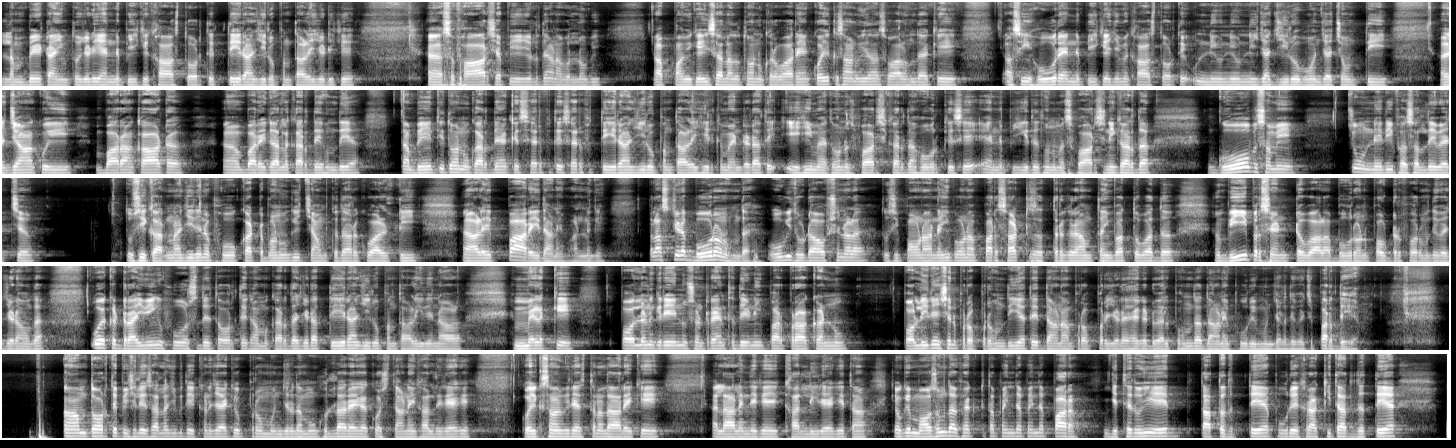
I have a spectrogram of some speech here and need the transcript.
ਲੰਬੇ ਟਾਈਮ ਤੋਂ ਜਿਹੜੀ ਐਨ ਪੀ ਕੇ ਖਾਸ ਤੌਰ ਤੇ 13045 ਜਿਹੜੀ ਕਿ ਅ, ਸਿਫਾਰਿਸ਼ ਹੈ ਪੀਏ ਲੁਧਿਆਣਾ ਵੱਲੋਂ ਵੀ ਆਪਾਂ ਵੀ ਕਈ ਸਾਲਾਂ ਤੋਂ ਤੁਹਾਨੂੰ ਕਰਵਾ ਰਹੇ ਹਾਂ। ਕੁਝ ਕਿਸਾਨ ਵੀਰਾਂ ਦਾ ਸਵਾਲ ਹੁੰਦਾ ਕਿ ਅਸੀਂ ਹੋਰ ਐਨ ਪੀ ਕੇ ਜਿਵੇਂ ਖਾਸ ਤੌਰ ਤੇ 19 19 19 ਜਾਂ 052 34 ਅ, ਜਾਂ ਕੋਈ 1261 ਅ, ਬਾਰੇ ਗੱਲ ਕਰਦੇ ਹੁੰਦੇ ਆ ਤਾਂ ਬੇਨਤੀ ਤੁਹਾਨੂੰ ਕਰਦੇ ਆ ਕਿ ਸਿਰਫ ਤੇ ਸਿਰਫ 13045 ਹੀ ਰਿਕਮੈਂਡਡ ਆ ਤੇ ਇਹੀ ਮੈਂ ਤੁਹਾਨੂੰ ਸਿਫਾਰਿਸ਼ ਕਰਦਾ ਹੋਰ ਕਿਸੇ ਐਨ ਪੀ ਕੇ ਤੇ ਤੁਹਾਨੂੰ ਮੈਂ ਸਿਫਾਰਿਸ਼ ਨਹੀਂ ਕਰਦਾ। ਗੋਬ ਸਮੇਂ ਝੋਨੇ ਦੀ ਫਸਲ ਦੇ ਵਿੱਚ ਤੁਸੀਂ ਕਰਨਾ ਜਿਹਦੇ ਨਾਲ ਫੋਕ ਘੱਟ ਬਣੂਗੀ, ਚਮਕਦਾਰ ਕੁਆਲਿਟੀ ਵਾਲੇ ਭਾਰੇ ਦਾਣੇ ਬਣਨਗੇ। ਪਲੱਸ ਜਿਹੜਾ ਬੋਰਨ ਹੁੰਦਾ, ਉਹ ਵੀ ਤੁਹਾਡਾ ਆਪਸ਼ਨਲ ਹੈ। ਤੁਸੀਂ ਪਾਉਣਾ ਨਹੀਂ ਪਾਉਣਾ, ਪਰ 60 70 ਗ੍ਰਾਮ ਤਾਈਂ ਵੱਧ ਤੋਂ ਵੱਧ 20% ਵਾਲਾ ਬੋਰਨ ਪਾਊਡਰ ਫਾਰਮ ਦੇ ਵਿੱਚ ਜਿਹੜਾ ਆਉਂਦਾ, ਉਹ ਇੱਕ ਡਰਾਈਵਿੰਗ ਫੋਰਸ ਦੇ ਤੌਰ ਤੇ ਕੰਮ ਕਰਦਾ, ਜਿਹੜਾ 13045 ਦੇ ਨਾਲ ਮਿਲ ਕੇ ਪੋਲਨ ਗ੍ਰੇਨ ਨੂੰ ਸਟਰੈਂਥ ਦੇਣੀ, ਪਰ ਪਰਾਕਣ ਨੂੰ ਪੋਲੀਨੇਸ਼ਨ ਪ੍ਰੋਪਰ ਹੁੰਦੀ ਹੈ ਤੇ ਦਾਣਾ ਪ੍ਰੋਪਰ ਜਿਹੜਾ ਹੈਗਾ ਡਿਵੈਲਪ ਹੁੰਦਾ, ਦਾਣੇ ਪੂਰੀ ਮੁੰਜਰ ਦੇ ਵਿੱਚ ਭਰਦੇ ਆ। ਆਮ ਤੌਰ ਤੇ ਪਿਛਲੇ ਸਾਲਾਂ 'ਚ ਵੀ ਦੇਖਣ ਜਾਏ ਕਿ ਉੱਪਰੋਂ ਮੁੰਜਰ ਦਾ ਮੂੰਹ ਖੁੱਲਾ ਰਹਿ ਗਿਆ ਕੁਝ ਦਾਣੇ ਖਾਲੀ ਰਹਿ ਗਏ। ਕੋਈ ਕਿਸਾਨ ਵੀਰ ਇਸ ਤਰ੍ਹਾਂ ਲਾ ਲੈ ਕੇ, ਲਾ ਲੈਂਦੇ ਕਿ ਖਾਲੀ ਰਹਿ ਗਏ ਤਾਂ, ਕਿਉਂਕਿ ਮੌਸਮ ਦਾ ਇਫੈਕਟ ਤਾਂ ਪੈਂਦਾ ਪੈਂਦਾ ਪਰ ਜਿੱਥੇ ਤੁਸੀਂ ਇਹ ਤੱਤ ਦਿੱਤੇ ਆ, ਪੂਰੇ ਖੁਰਾਕੀ ਤੱਤ ਦਿੱਤੇ ਆ,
